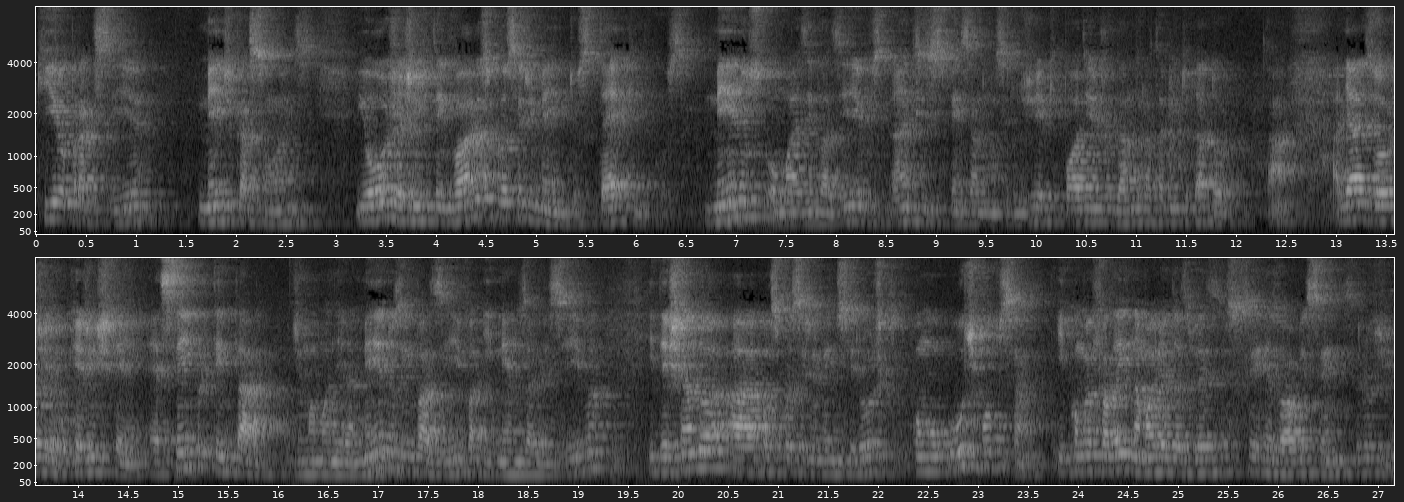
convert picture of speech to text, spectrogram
quiropraxia, medicações e hoje a gente tem vários procedimentos técnicos, menos ou mais invasivos, antes de pensar numa cirurgia, que podem ajudar no tratamento da dor. Tá? Aliás, hoje o que a gente tem é sempre tentar de uma maneira menos invasiva e menos agressiva e deixando a, os procedimentos cirúrgicos como última opção. E como eu falei, na maioria das vezes isso se resolve sem cirurgia.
